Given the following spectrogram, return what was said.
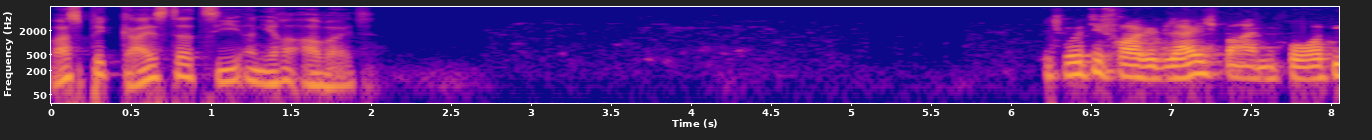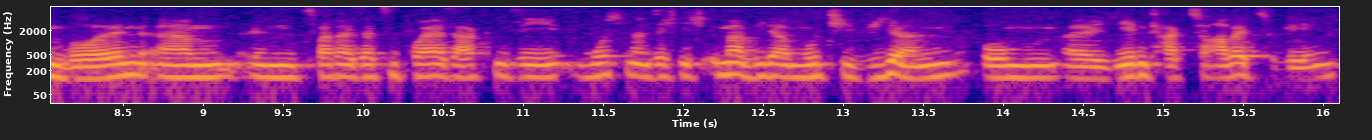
was begeistert Sie an Ihrer Arbeit? Ich würde die Frage gleich beantworten wollen. Ähm, in zwei, drei Sätzen vorher sagten Sie, muss man sich nicht immer wieder motivieren, um äh, jeden Tag zur Arbeit zu gehen?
